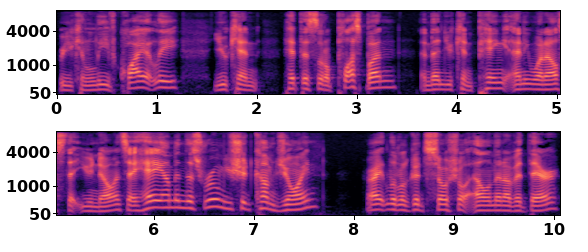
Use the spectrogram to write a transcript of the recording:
where you can leave quietly you can hit this little plus button and then you can ping anyone else that you know and say hey i'm in this room you should come join right little good social element of it there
